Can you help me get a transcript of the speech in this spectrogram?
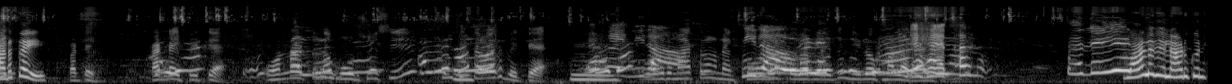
పడతాయి. పట్టాయి పడ్డాయి పెట్టా. ఉన్నట్టులో మూడు చూసి చూసిన తర్వాత పెట్టా. ఒకటి మాత్రం నాకు మళ్ళీ వాళ్ళది ఇలా ఆడుకొని.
